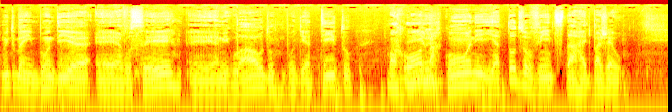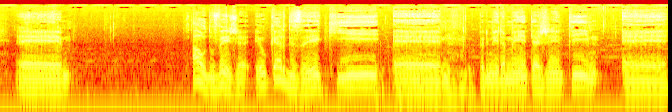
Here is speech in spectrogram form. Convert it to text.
Muito bem, bom dia é, a você, é, amigo Aldo, bom dia Tito, Marcone. Marcone e a todos os ouvintes da Rádio Pageu. É... Aldo, veja, eu quero dizer que, é, primeiramente, a gente é,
